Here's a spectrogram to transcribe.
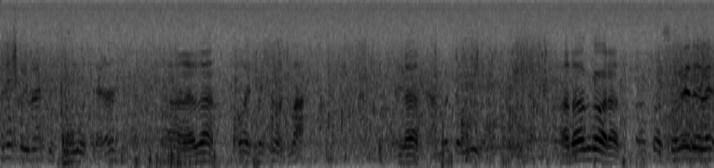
preko i vrati se unutra, da? A, da. Ovo je Peugeot 2. Da. A možda i nije. A da odgovara, ako su vidjeli,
